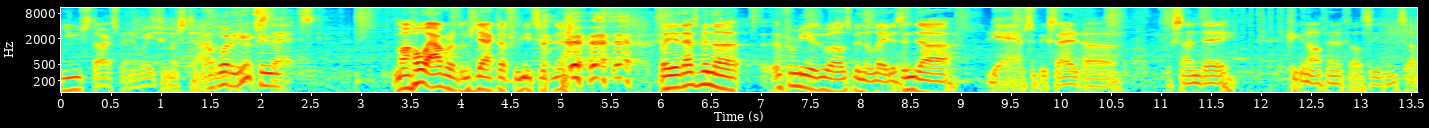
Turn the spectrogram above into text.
you start spending way too much time. Don't go to YouTube. Stats. My whole algorithm's jacked up from YouTube now. but yeah, that's been the for me as well. It's been the latest, and uh, yeah, I'm super excited uh, for Sunday, kicking off NFL season. So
